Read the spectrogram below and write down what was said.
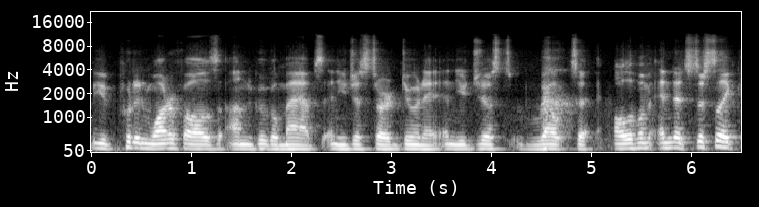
you put in waterfalls on Google Maps and you just start doing it, and you just route to all of them, and it's just like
